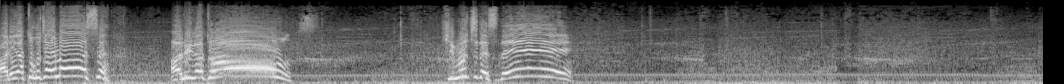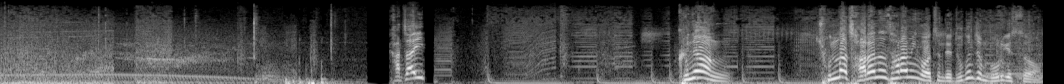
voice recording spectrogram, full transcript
아리가또 고자이마스! 아리가또! 기모치 데스네! 가자이! 그냥 존나 잘하는 사람인 것 같은데 누군지 모르겠어.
